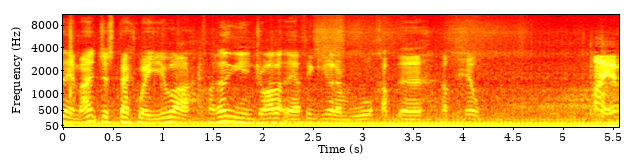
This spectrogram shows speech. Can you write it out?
There, mate. Just back where you are. I don't think you can drive up there. I think you got to walk up the up the hill. Oh, yeah.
